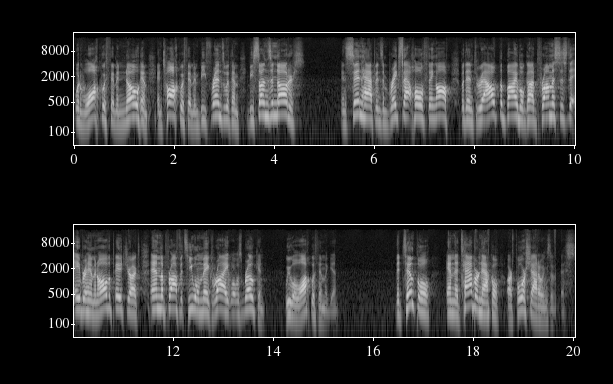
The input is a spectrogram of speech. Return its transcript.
would walk with Him and know Him and talk with Him and be friends with Him, be sons and daughters. And sin happens and breaks that whole thing off. But then throughout the Bible, God promises to Abraham and all the patriarchs and the prophets, He will make right what was broken. We will walk with Him again. The temple and the tabernacle are foreshadowings of this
